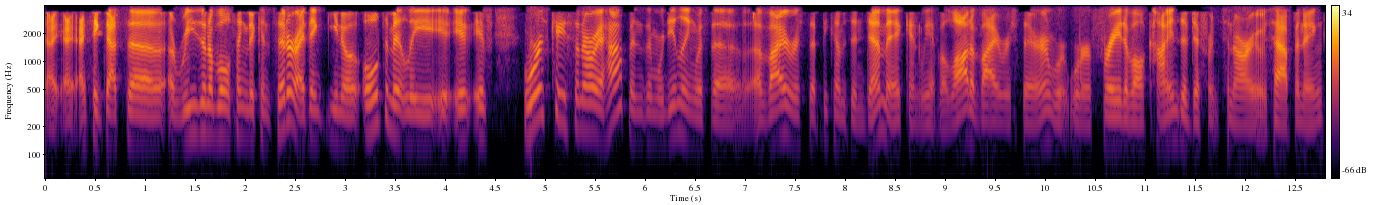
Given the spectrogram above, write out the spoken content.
I, I think that's a, a reasonable thing to consider. I think you know ultimately, if, if worst case scenario happens and we're dealing with a, a virus that becomes endemic, and we have a lot of virus there, and we're, we're afraid of all kinds of different scenarios happening,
